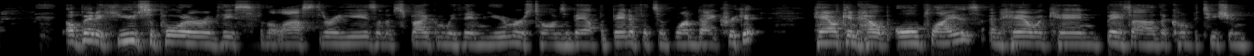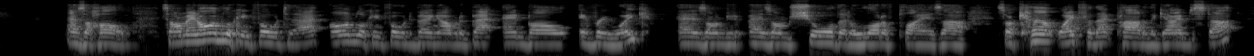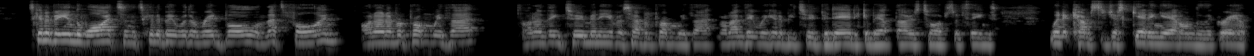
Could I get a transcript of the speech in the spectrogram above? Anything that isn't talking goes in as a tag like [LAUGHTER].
I've been a huge supporter of this for the last three years, and I've spoken with them numerous times about the benefits of one day cricket, how it can help all players, and how it can better the competition as a whole. So, I mean, I'm looking forward to that. I'm looking forward to being able to bat and bowl every week, as I'm as I'm sure that a lot of players are. So, I can't wait for that part of the game to start. It's going to be in the whites and it's going to be with a red ball, and that's fine. I don't have a problem with that. I don't think too many of us have a problem with that. I don't think we're going to be too pedantic about those types of things when it comes to just getting out onto the ground.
